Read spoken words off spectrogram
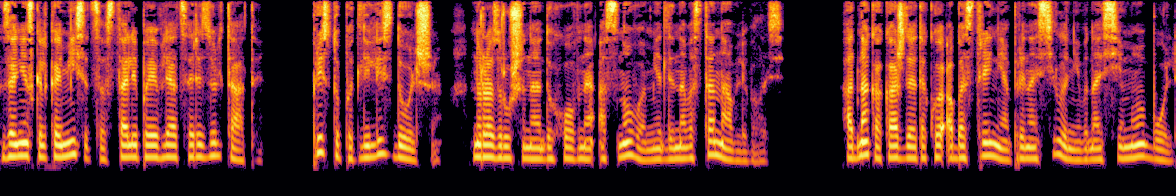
За несколько месяцев стали появляться результаты. Приступы длились дольше, но разрушенная духовная основа медленно восстанавливалась. Однако каждое такое обострение приносило невыносимую боль.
